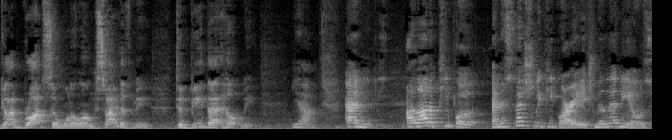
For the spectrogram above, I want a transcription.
God brought someone alongside of me to be that help me. Yeah. And a lot of people, and especially people our age, millennials,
